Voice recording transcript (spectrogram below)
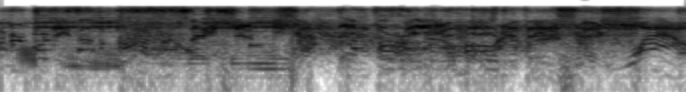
everybody's in the proper station. Shut them for a little motivation. Wow.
